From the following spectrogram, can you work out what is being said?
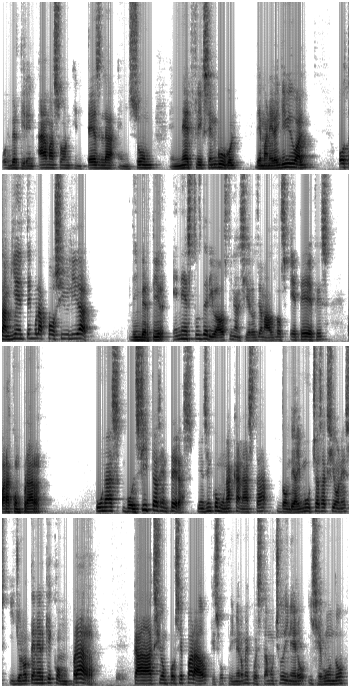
Puedo invertir en Amazon, en Tesla, en Zoom, en Netflix, en Google de manera individual. O también tengo la posibilidad de invertir en estos derivados financieros llamados los ETFs para comprar unas bolsitas enteras. Piensen como una canasta donde hay muchas acciones y yo no tener que comprar cada acción por separado, que eso primero me cuesta mucho dinero y segundo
